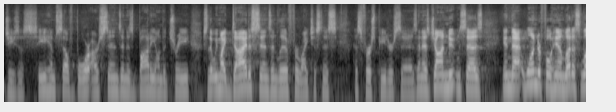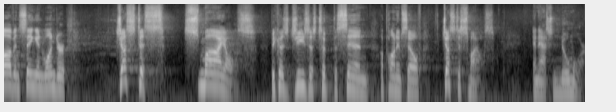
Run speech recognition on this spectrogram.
Jesus. He himself bore our sins in his body on the tree so that we might die to sins and live for righteousness, as 1 Peter says. And as John Newton says in that wonderful hymn, Let us love and sing in wonder, justice smiles because Jesus took the sin upon himself. Justice smiles and asks no more.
